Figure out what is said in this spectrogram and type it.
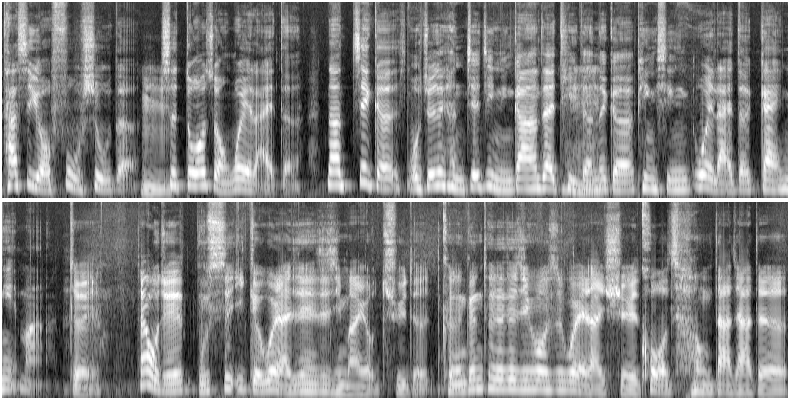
它是有复数的，嗯，是多种未来的。那这个我觉得很接近您刚刚在提的那个平行未来的概念嘛，对。但我觉得不是一个未来这件事情蛮有趣的，可能跟推特设计或是未来学扩充大家的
